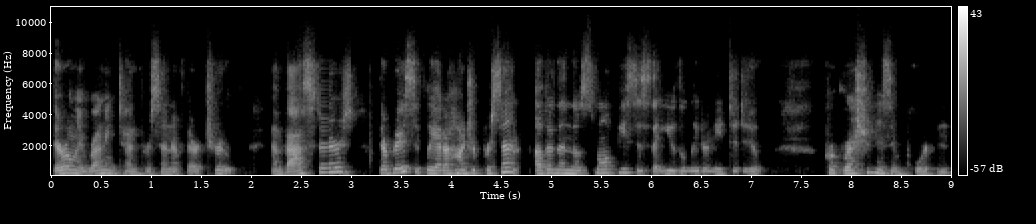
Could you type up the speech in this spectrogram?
they're only running 10% of their troop. Ambassadors, they're basically at 100% other than those small pieces that you, the leader, need to do. Progression is important.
